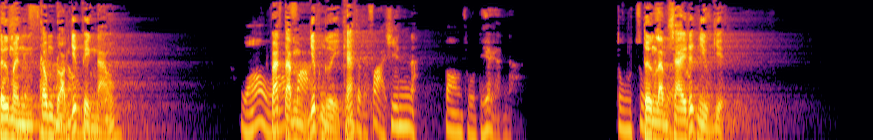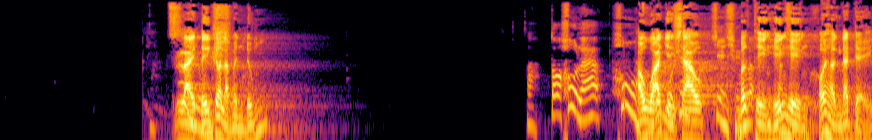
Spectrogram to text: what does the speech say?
Tự mình không đoạn dứt phiền não. Phát tâm giúp người khác. Thường làm sai rất nhiều việc. Lại tự cho là mình đúng. Hậu quả về sau, bất thiện hiển hiện hối hận đã trễ.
